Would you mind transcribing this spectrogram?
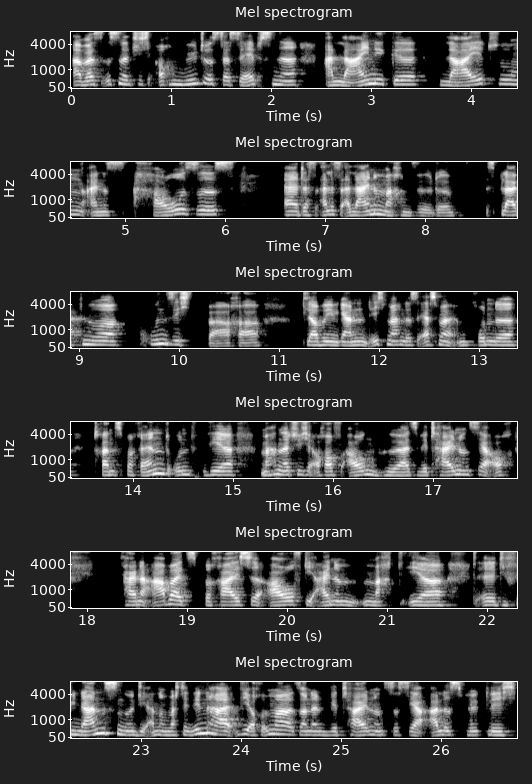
aber es ist natürlich auch ein Mythos, dass selbst eine alleinige Leitung eines Hauses äh, das alles alleine machen würde. Es bleibt nur unsichtbarer ich glaube, Jan und ich machen das erstmal im Grunde transparent und wir machen natürlich auch auf Augenhöhe. Also wir teilen uns ja auch keine Arbeitsbereiche auf. Die eine macht eher äh, die Finanzen und die andere macht den Inhalt, wie auch immer, sondern wir teilen uns das ja alles wirklich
